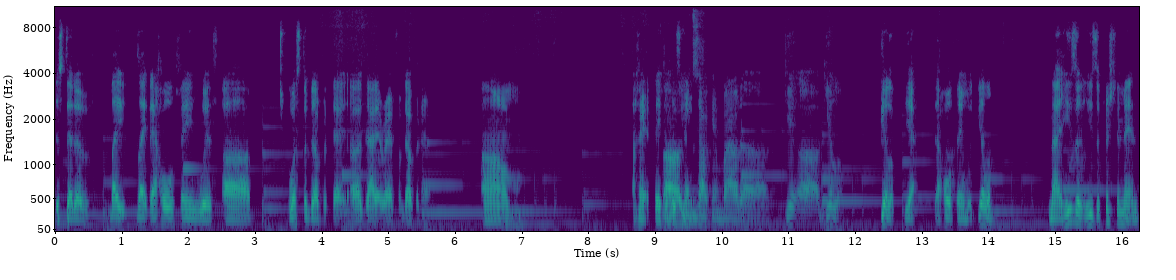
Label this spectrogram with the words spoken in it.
instead of like like that whole thing with uh, what's the governor that uh, guy that ran for governor? Um, I can't think of his uh, name. You talking about uh, G- uh, Gillum? Gillum, yeah, that whole thing with Gillum. Now he's a he's a Christian man,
